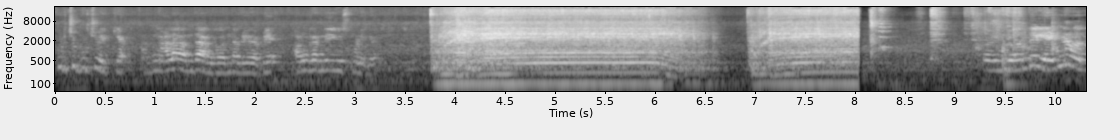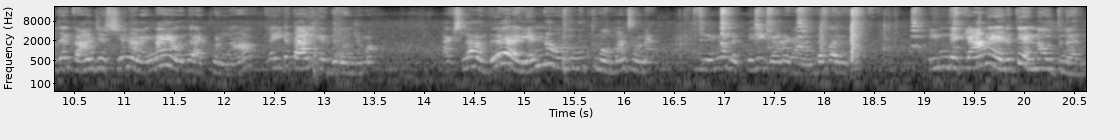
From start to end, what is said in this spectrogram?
புடிச்சு புடிச்சு வைக்க அதனால வந்து அங்க வந்து அப்படியே அப்படியே அங்க இருந்து யூஸ் பண்ணிக்கிறேன் So, இங்க வந்து காஞ்சிருச்சு நான் வெங்காயம் வந்து ஆட் பண்ணா லைட்டாக தாளிக்கிறது கொஞ்சமாக ஆக்சுவலாக வந்து எண்ணெய் வந்து ஊற்றுமோமான்னு சொன்னேன். எங்கே அந்த பெரிய கேனை காணும் இந்த பாருங்க. இந்த கேனை எடுத்து எண்ணெய் ஊற்றுனாரு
